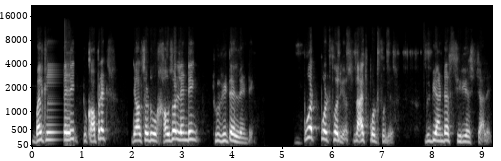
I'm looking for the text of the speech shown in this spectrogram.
bulk lending to corporates. They also do household lending through retail lending. Both portfolios, large portfolios, will be under serious challenge.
